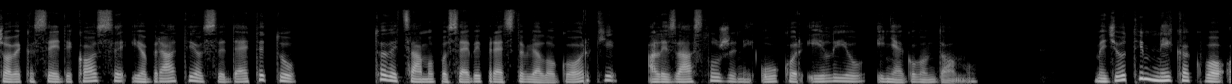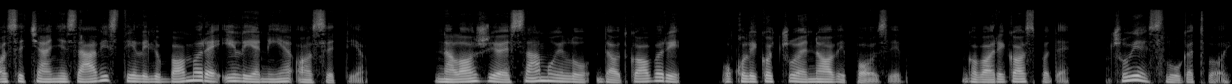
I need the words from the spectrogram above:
čoveka sede kose i obratio se detetu, to već samo po sebi predstavljalo gorki, ali zasluženi ukor Iliju i njegovom domu. Međutim, nikakvo osjećanje zavisti ili ljubomore Ilije nije osjetio. Naložio je Samuilu da odgovori ukoliko čuje novi poziv. Govori gospode, čuje sluga tvoj.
